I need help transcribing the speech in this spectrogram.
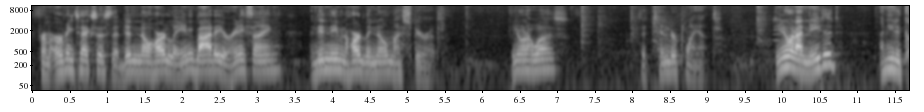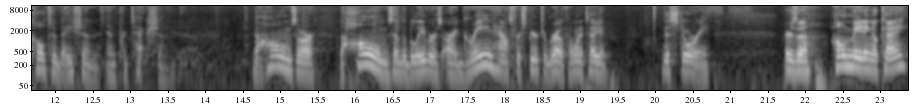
from Irving, Texas, that didn't know hardly anybody or anything and didn't even hardly know my spirit? You know what I was? The tender plant. You know what I needed? I needed cultivation and protection. The homes are the homes of the believers are a greenhouse for spiritual growth. I want to tell you this story. There's a home meeting, okay?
